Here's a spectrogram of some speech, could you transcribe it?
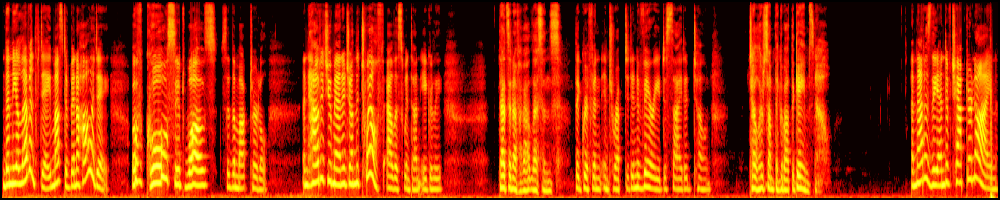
Then the eleventh day must have been a holiday. Of course it was, said the Mock Turtle. And how did you manage on the twelfth? Alice went on eagerly. That's enough about lessons, the Gryphon interrupted in a very decided tone. Tell her something about the games now. And that is the end of chapter nine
